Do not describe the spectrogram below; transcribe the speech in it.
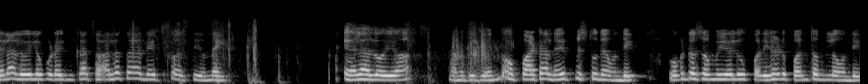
ఎలా లోయలో కూడా ఇంకా చాలా చాలా నేర్చుకోవాల్సి ఉన్నాయి. ఎలా లోయ? మనకి ఎన్నో పాఠాలు నేర్పిస్తూనే ఉంది. ఒకటో సమయాలు పదిహేడు పంతొమ్మిదిలో ఉంది.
